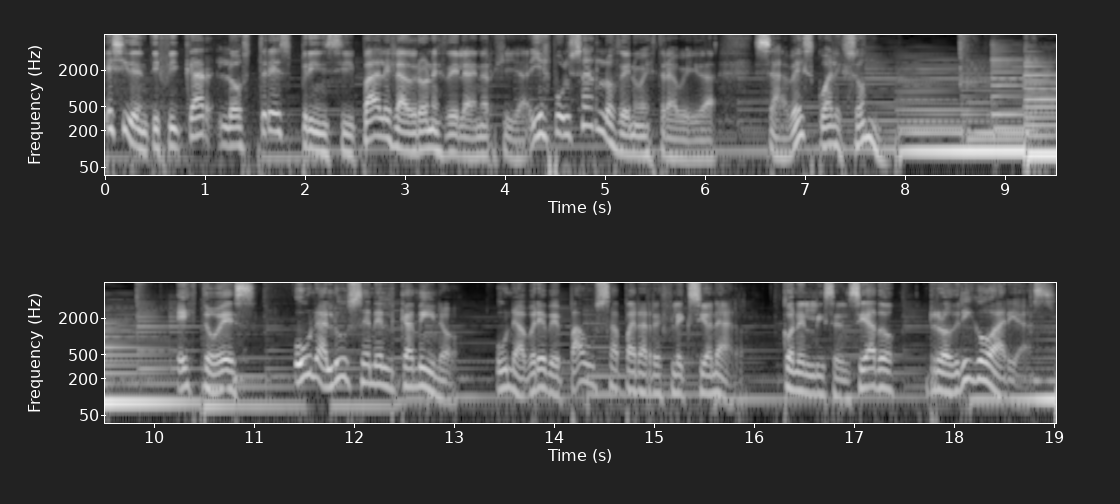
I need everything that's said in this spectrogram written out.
es identificar los tres principales ladrones de la energía y expulsarlos de nuestra vida. ¿Sabes cuáles son? Esto es Una luz en el camino, una breve pausa para reflexionar con el licenciado Rodrigo Arias.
